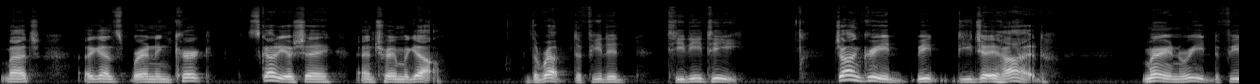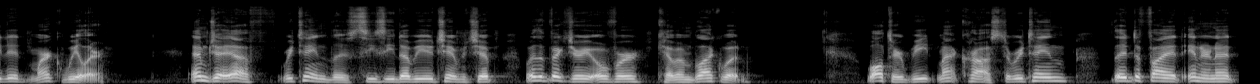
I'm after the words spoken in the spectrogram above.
match against Brandon Kirk, Scotty O'Shea, and Trey Miguel. The Rep defeated TDT. John Greed beat DJ Hyde. Marion Reed defeated Mark Wheeler. MJF retained the CZW Championship with a victory over Kevin Blackwood. Walter beat Matt Cross to retain the Defiant Internet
